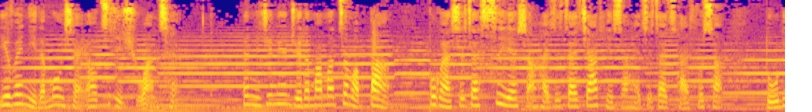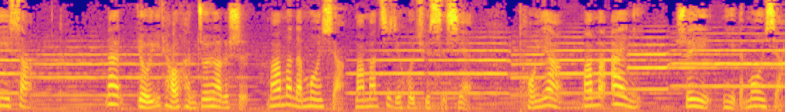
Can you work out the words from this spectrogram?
因为你的梦想要自己去完成。那你今天觉得妈妈这么棒，不管是在事业上，还是在家庭上，还是在财富上、独立上，那有一条很重要的是，妈妈的梦想，妈妈自己会去实现。同样，妈妈爱你，所以你的梦想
